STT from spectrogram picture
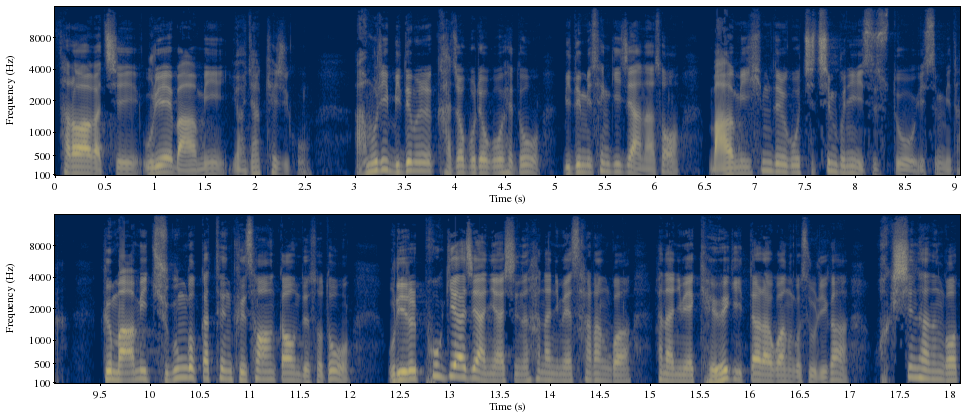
사라와 같이 우리의 마음이 연약해지고 아무리 믿음을 가져보려고 해도 믿음이 생기지 않아서 마음이 힘들고 지친 분이 있을 수도 있습니다. 그 마음이 죽은 것 같은 그 상황 가운데서도 우리를 포기하지 아니하시는 하나님의 사랑과 하나님의 계획이 있다라고 하는 것을 우리가 확신하는 것,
